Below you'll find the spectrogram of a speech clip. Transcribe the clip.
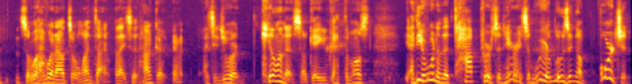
so I went out to him one time and I said, Hunka, I said you are killing us. Okay, you got the most. I think you're one of the top person here. I said we're losing a fortune,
